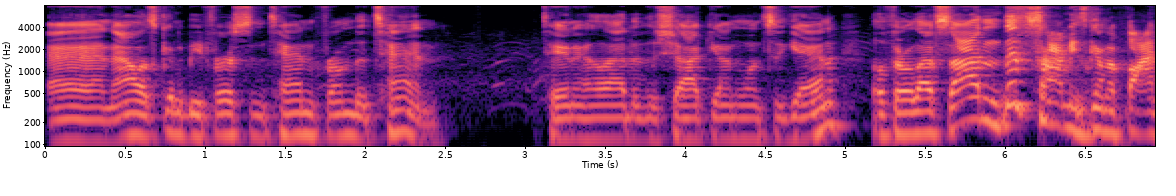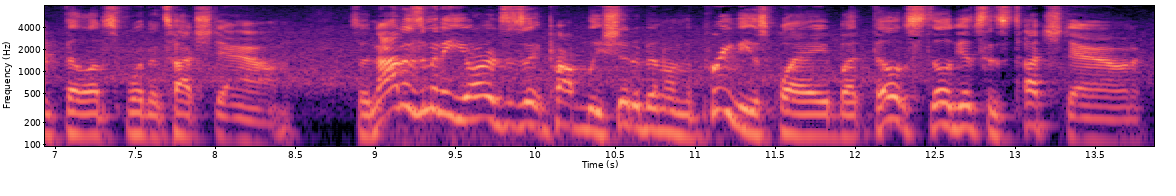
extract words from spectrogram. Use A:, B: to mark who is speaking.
A: And now it's going to be first and 10 from the 10. Tannehill out of the shotgun once again. He'll throw left side, and this time he's going to find Philips for the touchdown. So not as many yards as it probably should have been on the previous play, but Philips still gets his touchdown.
